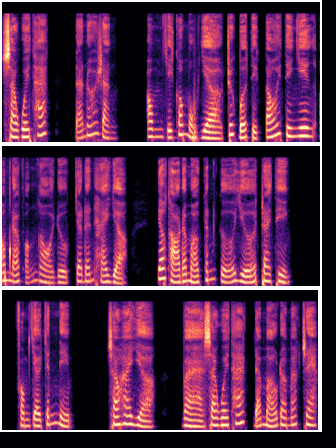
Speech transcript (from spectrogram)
Sao quê thác đã nói rằng ông chỉ có một giờ trước bữa tiệc tối tuy nhiên ông đã vẫn ngồi được cho đến 2 giờ. Giáo thọ đã mở cánh cửa giữa trai thiền, phòng chờ chánh niệm. Sau 2 giờ và sao quay thác đã mở đôi mắt ra.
